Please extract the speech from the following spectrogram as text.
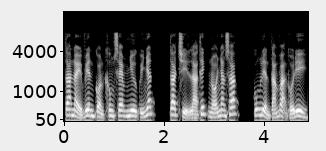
ta nảy viên còn không xem như quý nhất, ta chỉ là thích nó nhan sắc, cũng liền 8 vạn khối đi.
